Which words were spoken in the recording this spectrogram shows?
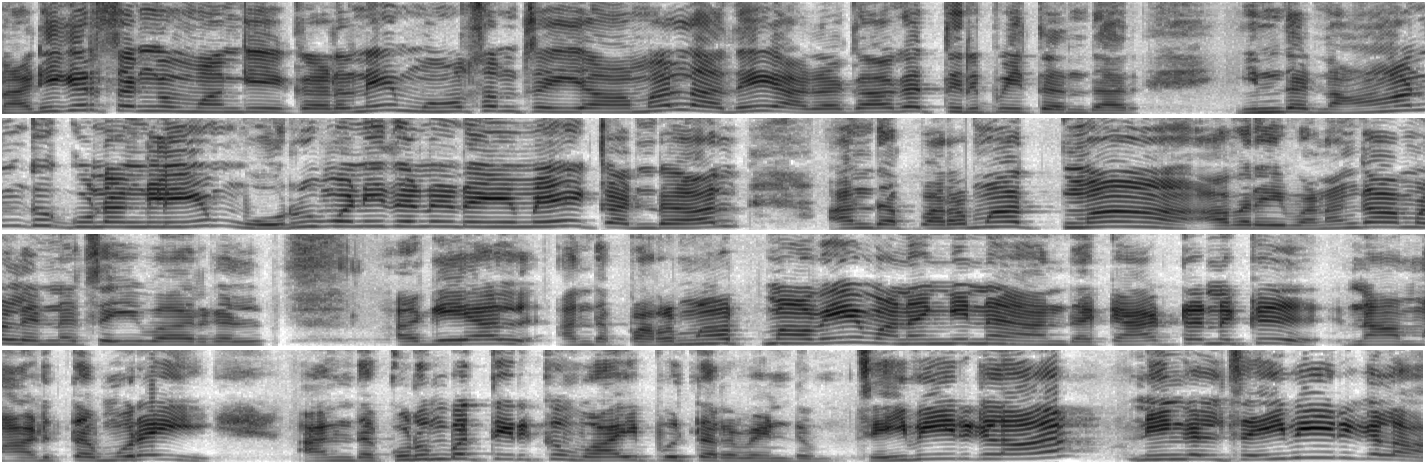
நடிகர் சங்கம் வாங்கிய கடனை மோசம் செய்யாமல் அதை அழகாக திருப்பி தந்தார். இந்த நான்கு குணங்களையும் ஒரு மனிதனிடையுமே கண்டால் அந்த பரமாத்மா அவரை வணங்காமல் என்ன செய்வார்கள்? ஆகையால் அந்த பரமாத்மாவே வணங்கின அந்த கேப்டனுக்கு நாம் அடுத்த முறை அந்த குடும்பத்திற்கு வாய்ப்பு தர வேண்டும். செய்வீர்களா? நீங்கள் செய்வீர்களா?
